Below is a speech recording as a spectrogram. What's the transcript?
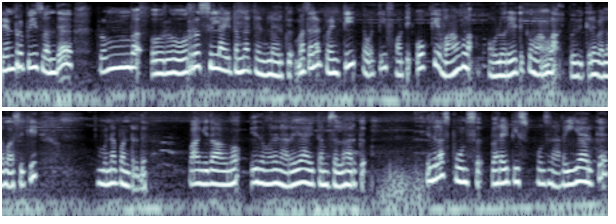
டென் ருபீஸ் வந்து ரொம்ப ஒரு ஒரு சில ஐட்டம் தான் டென்னில் இருக்குது மற்றெல்லாம் டுவெண்ட்டி தேர்ட்டி ஃபார்ட்டி ஓகே வாங்கலாம். அவ்வளோ ரேட்டுக்கு வாங்கலாம். இப்போ விற்கிற விலைவாசிக்கு நம்ம என்ன பண்ணுறது வாங்கி தான் ஆகணும். இது மாதிரி நிறைய ஐட்டம்ஸ் எல்லாம் இருக்குது இதெல்லாம் ஸ்பூன்ஸு வெரைட்டி ஸ்பூன்ஸ் நிறையா இருக்குது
